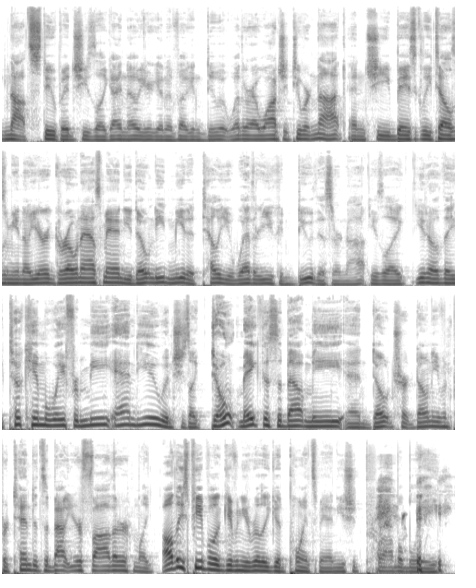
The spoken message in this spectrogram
not stupid. She's like, I know you're gonna fucking do it whether I want you to or not. And she basically tells him, you know, you're a grown ass man. You don't need me to tell you whether you can do this or not. He's like, you know, they took him away from me and you. And she's like, don't make this about me and don't tr- don't even pretend it's about your father. I'm like, all these people are giving you really good points, man. You should probably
